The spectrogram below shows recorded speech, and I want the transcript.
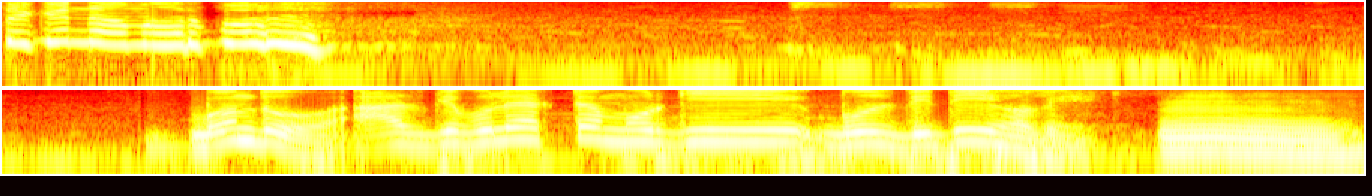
থেকে নামার পরে বন্ধু আজকে বলে একটা মুরগি বুঝ দিতেই হবে। হুম।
